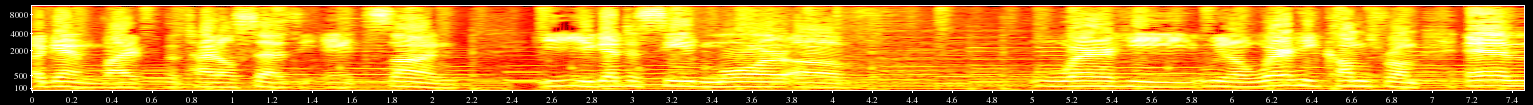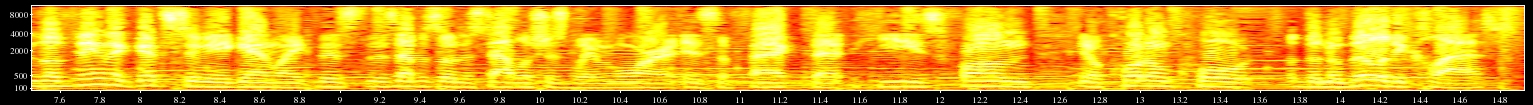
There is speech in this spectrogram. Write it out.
again, like the title says, the eighth son. You, you get to see more of where he you know where he comes from and the thing that gets to me again like this this episode establishes way more is the fact that he's from you know quote unquote the nobility class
